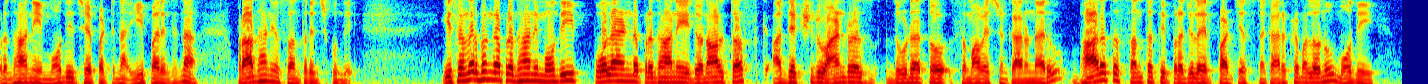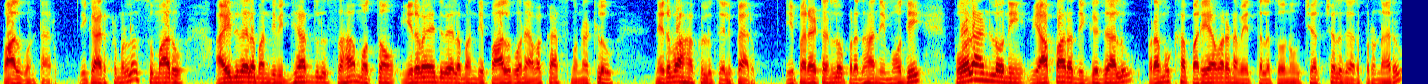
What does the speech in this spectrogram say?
ప్రధాని మోదీ చేపట్టిన ఈ పర్యటన ప్రాధాన్యం సంతరించుకుంది. ఈ సందర్భంగా ప్రధాని మోదీ పోలాండ్ ప్రధాని డొనాల్డ్ టస్క్ అధ్యక్షుడు ఆండ్రస్ దూడతో సమావేశం కానున్నారు. భారత సంతతి ప్రజలు ఏర్పాటు చేసిన కార్యక్రమంలోనూ మోదీ పాల్గొంటారు. ఈ కార్యక్రమంలో సుమారు ఐదు వేల మంది విద్యార్థులు సహా మొత్తం ఇరవై ఐదు వేల మంది పాల్గొనే అవకాశం ఉన్నట్లు నిర్వాహకులు తెలిపారు. ఈ పర్యటనలో ప్రధాని మోదీ పోలాండ్లోని వ్యాపార దిగ్గజాలు ప్రముఖ పర్యావరణవేత్తలతోనూ చర్చలు జరపనున్నారు.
